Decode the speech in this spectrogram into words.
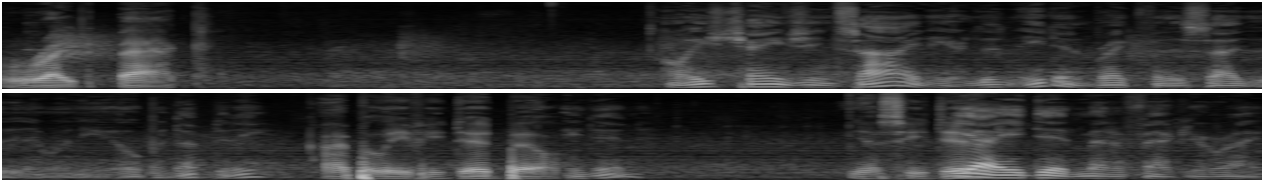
right back. Oh, he's changing side here. Didn't he? Didn't break for the side when he opened up, did he? I believe he did, Bill. He did. Yes, he did. Yeah, he did. Matter of fact, you're right.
